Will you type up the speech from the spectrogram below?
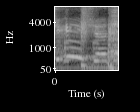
许一些。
